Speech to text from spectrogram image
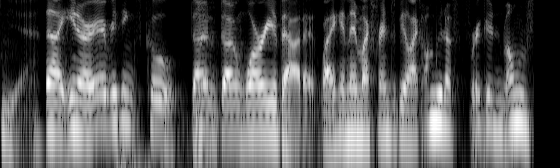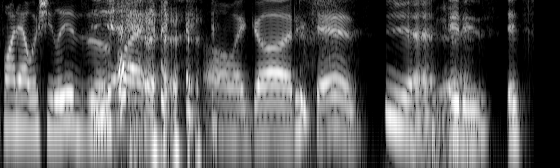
Yeah. Like you know, everything's cool. Don't don't worry about it. Like, and then my friends would be like, I'm gonna friggin', I'm gonna find out where she lives. And it's like, oh my god, who cares? Yeah, it is. It's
